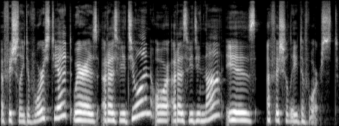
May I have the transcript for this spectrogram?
officially divorced yet, whereas разведен or разведена is officially divorced.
